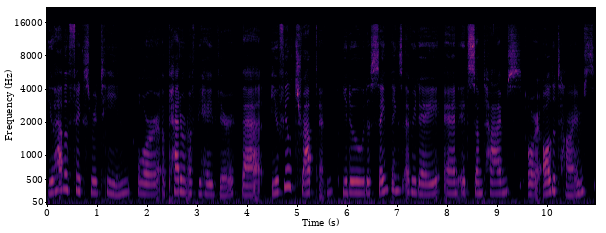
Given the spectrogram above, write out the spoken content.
you have a fixed routine or a pattern of behavior that you feel trapped in. You do the same things every day, and it's sometimes or all the times,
